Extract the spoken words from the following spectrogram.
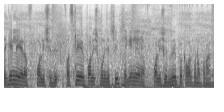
செகண்ட் லேயர் ஆஃப் பாலிஷ் இது. ஃபஸ்ட் லேயர் பாலிஷ் முடிஞ்சிருச்சு இப்போ செகண்ட் லேயர் ஆஃப் பாலிஷ் வந்து இப்போ கவர் பண்ண போகிறாங்க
